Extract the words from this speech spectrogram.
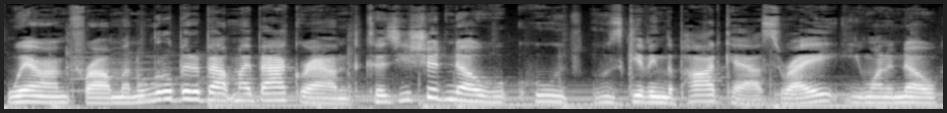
where I'm from, and a little bit about my background, because you should know who, who's giving the podcast, right? You want to know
